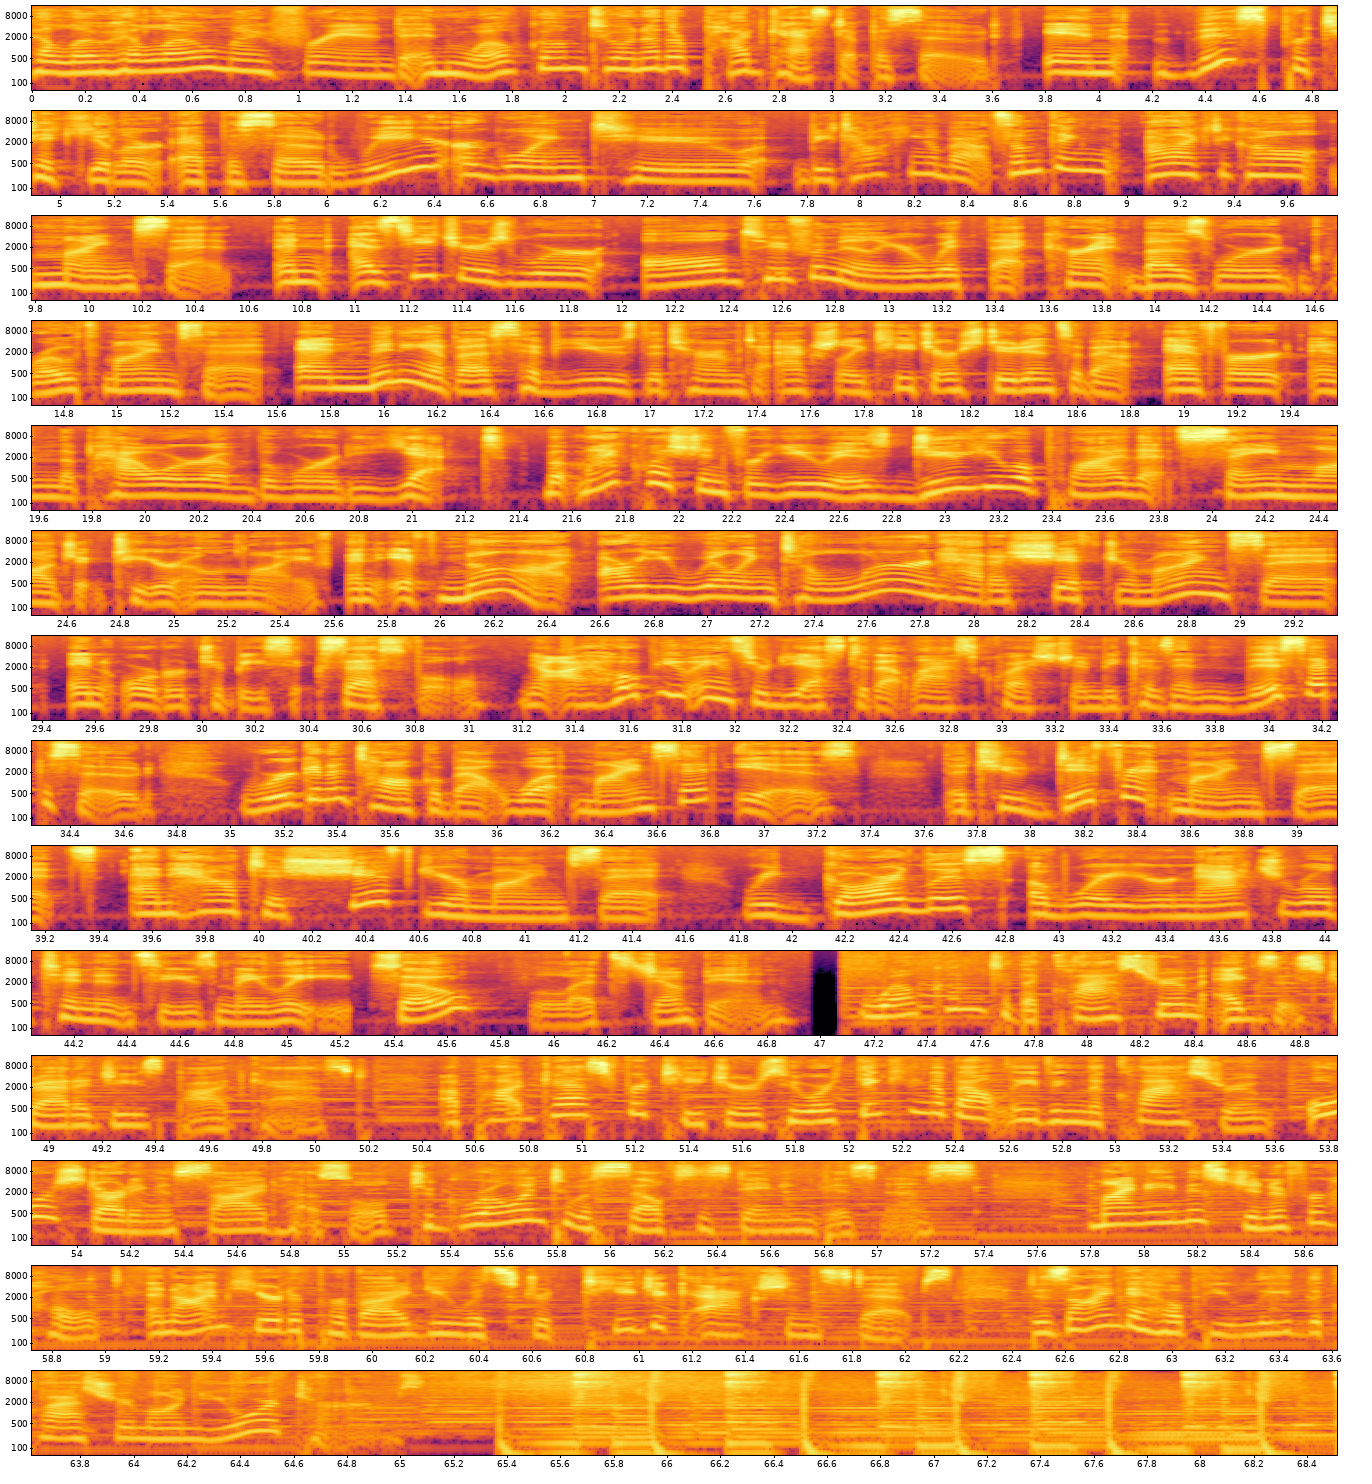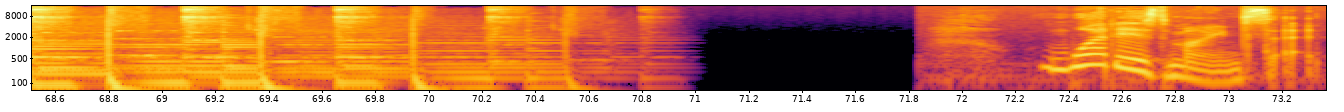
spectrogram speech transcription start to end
Hello, hello, my friend, and welcome to another podcast episode. In this particular episode, we are going to be talking about something I like to call mindset. And as teachers, we're all too familiar with that current buzzword, growth mindset. And many of us have used the term to actually teach our students about effort and the power of the word yet. But my question for you is do you apply that same logic to your own life? And if not, are you willing to learn how to shift your mindset in order to be successful? Now, I hope you answered yes to that last question because in this episode, we're going to talk about what mindset is, the two different mindsets, and how to shift your mindset regardless of where your natural tendencies may lead. So let's jump in. Welcome to the Classroom Exit Strategies Podcast, a podcast for teachers who are thinking about leaving the classroom or starting a side hustle to grow into a self sustaining business. My name is Jennifer Holt, and I'm here to provide you with strategic action steps designed to help you leave the classroom on your terms. What is mindset?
